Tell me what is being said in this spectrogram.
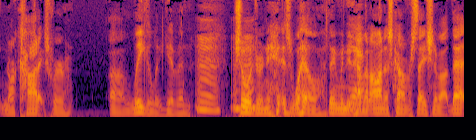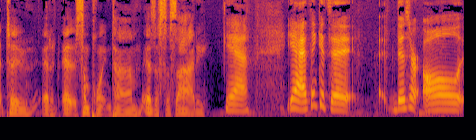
narcotics we're uh, legally given children as well. I think we need to have an honest conversation about that too at, a, at some point in time as a society. yeah, yeah. I think it's a. Those are all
